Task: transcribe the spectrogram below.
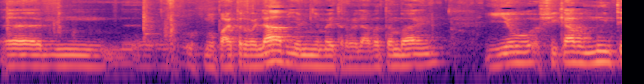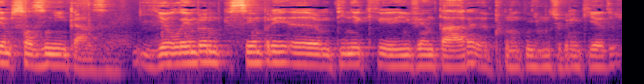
uh, o meu pai trabalhava e a minha mãe trabalhava também, e eu ficava muito tempo sozinho em casa. E eu lembro-me que sempre uh, tinha que inventar, porque não tinha muitos brinquedos,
